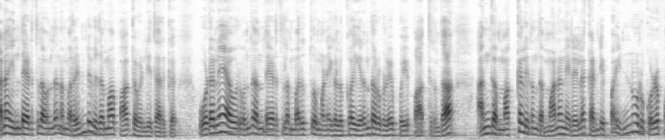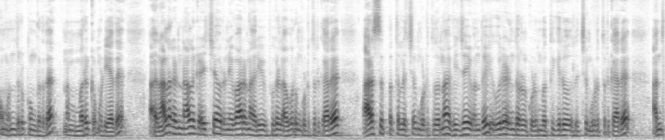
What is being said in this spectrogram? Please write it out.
ஆனால் இந்த இடத்துல வந்து நம்ம ரெண்டு ரெண்டு விதமாக பார்க்க வேண்டியதாக இருக்குது உடனே அவர் வந்து அந்த இடத்துல மருத்துவமனைகளுக்கோ இறந்தவர்களையோ போய் பார்த்துருந்தா அங்கே மக்கள் இருந்த மனநிலையில் கண்டிப்பாக இன்னொரு குழப்பம் வந்திருக்குங்கிறத நம்ம மறுக்க முடியாது. அதனால் ரெண்டு நாள் கழித்து அவர் நிவாரண அறிவிப்புகள் அவரும் கொடுத்துருக்காரு. அரசு பத்து லட்சம் கொடுத்ததுன்னா விஜய் வந்து உயிரிழந்தவர்கள் குடும்பத்துக்கு இருபது லட்சம் கொடுத்துருக்காரு. அந்த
